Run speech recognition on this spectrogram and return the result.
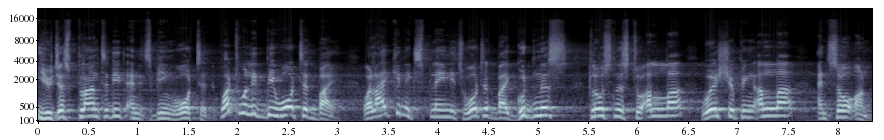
You just planted it and it's being watered. What will it be watered by? Well, I can explain it's watered by goodness, closeness to Allah, worshipping Allah, and so on.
